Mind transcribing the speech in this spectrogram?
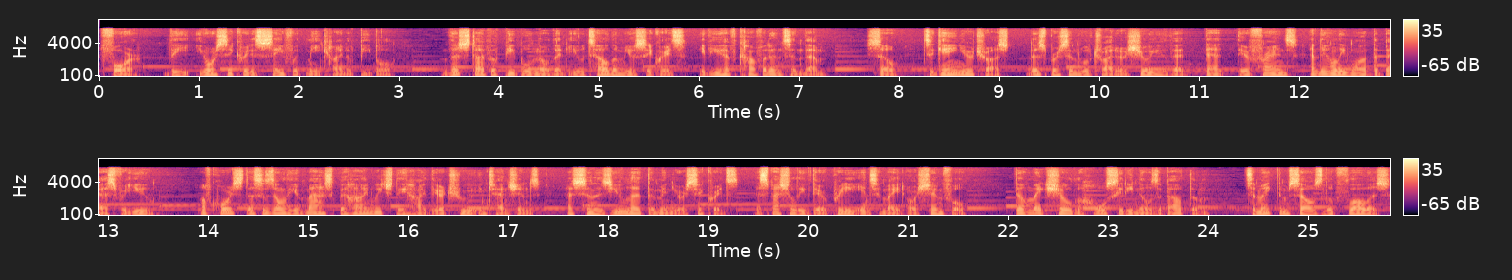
4. The your secret is safe with me kind of people. This type of people know that you tell them your secrets if you have confidence in them. So, to gain your trust, this person will try to assure you that, that they're friends and they only want the best for you. Of course, this is only a mask behind which they hide their true intentions. As soon as you let them in your secrets, especially if they're pretty intimate or shameful, they'll make sure the whole city knows about them. To make themselves look flawless,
